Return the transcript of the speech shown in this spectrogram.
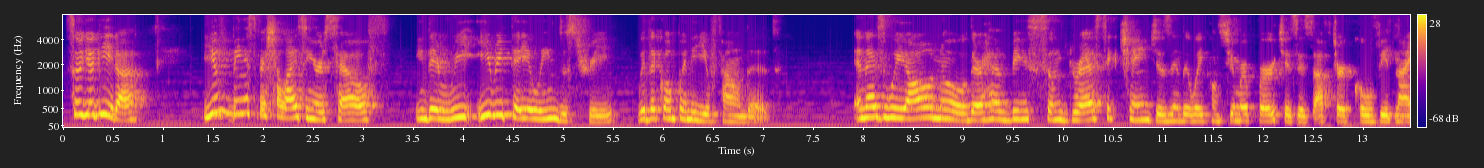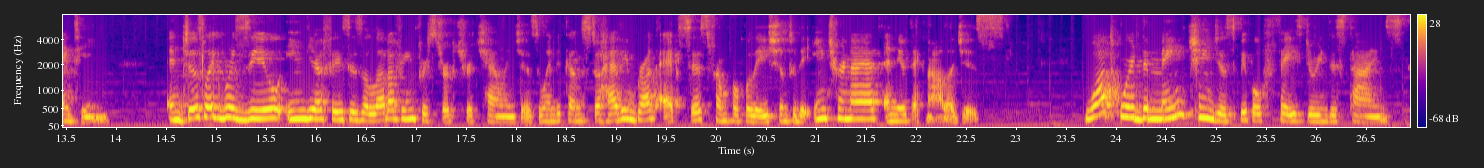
So, Yogita, you've been specializing yourself in the e-retail industry with the company you founded. And as we all know, there have been some drastic changes in the way consumer purchases after COVID 19. And just like Brazil, India faces a lot of infrastructure challenges when it comes to having broad access from population to the internet and new technologies. What were the main changes people faced during these times?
